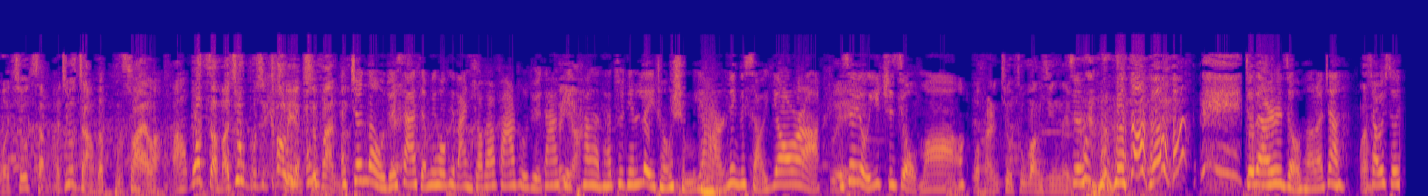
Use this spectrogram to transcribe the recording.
我就怎么就长得不帅了啊？我怎么就不是靠脸吃饭哎，的？真的，我觉得下节目以后可以把你照片发出去，大家可以看看他最近累成什么样儿，那个小腰啊，你现在有一尺九吗？我反正就住望京那真边的。九点二十九分了，这样啊稍微休息。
